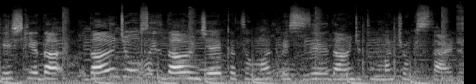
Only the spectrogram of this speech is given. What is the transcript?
Keşke da, daha önce olsaydı daha önce katılmak ve sizi daha önce tanımak çok isterdim.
